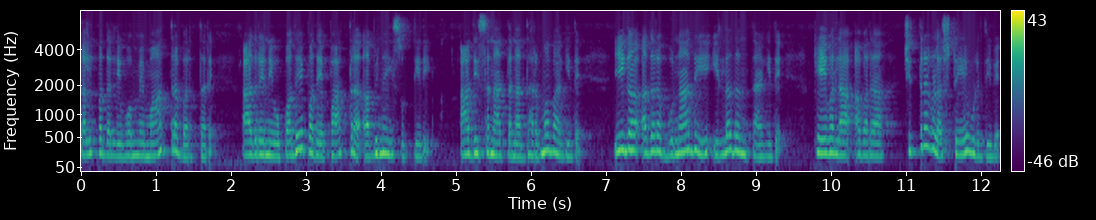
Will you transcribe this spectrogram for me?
ಕಲ್ಪದಲ್ಲಿ ಒಮ್ಮೆ ಮಾತ್ರ ಬರ್ತಾರೆ, ಆದರೆ ನೀವು ಪದೇ ಪದೇ ಪಾತ್ರ ಅಭಿನಯಿಸುತ್ತೀರಿ. ಆದಿಸನಾತನ ಧರ್ಮವಾಗಿದೆ. ಈಗ ಅದರ ಬುನಾದಿ ಇಲ್ಲದಂತಾಗಿದೆ. ಕೇವಲ ಅವರ ಚಿತ್ರಗಳಷ್ಟೇ ಉಳಿದಿವೆ.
